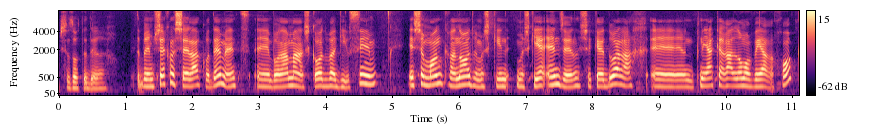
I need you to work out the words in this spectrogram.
שזאת הדרך. בהמשך לשאלה הקודמת, אה, בעולם ההשקעות והגיוסים, יש המון קרנות ומשקיעי אנג'ל, שכידוע לך, אה, פנייה קרה לא מביאה רחוק.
